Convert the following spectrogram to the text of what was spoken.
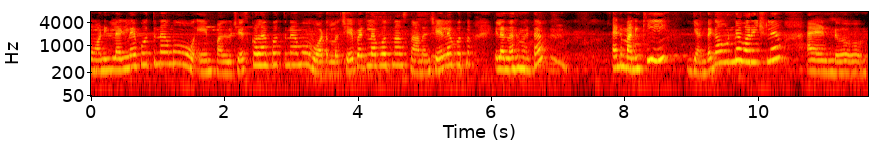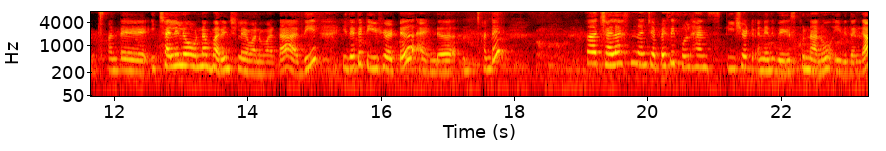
మార్నింగ్ లెగలేకపోతున్నాము ఏం పనులు చేసుకోలేకపోతున్నాము వాటర్లో చేపెట్టలేకపోతున్నాం స్నానం చేయలేకపోతున్నాం ఇలా అనమాట అండ్ మనకి ఎండగా ఉన్న భరించలేం అండ్ అంటే ఈ చలిలో ఉన్న భరించలేము అనమాట అది. ఇదైతే టీ షర్ట్ అండ్ అంటే చలేస్తుందని చెప్పేసి ఫుల్ హ్యాండ్స్ టీ షర్ట్ అనేది వేసుకున్నాను ఈ విధంగా.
